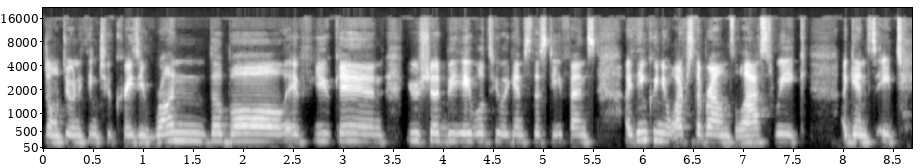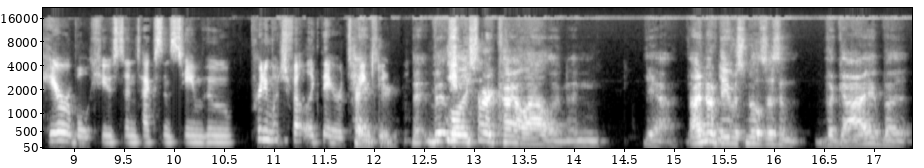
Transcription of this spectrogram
Don't do anything too crazy. Run the ball if you can. You should be able to against this defense. I think when you watch the Browns last week against a terrible Houston Texans team who pretty much felt like they were tanking. Well, they started Kyle Allen, and Yeah, I know Davis Mills isn't the guy, but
